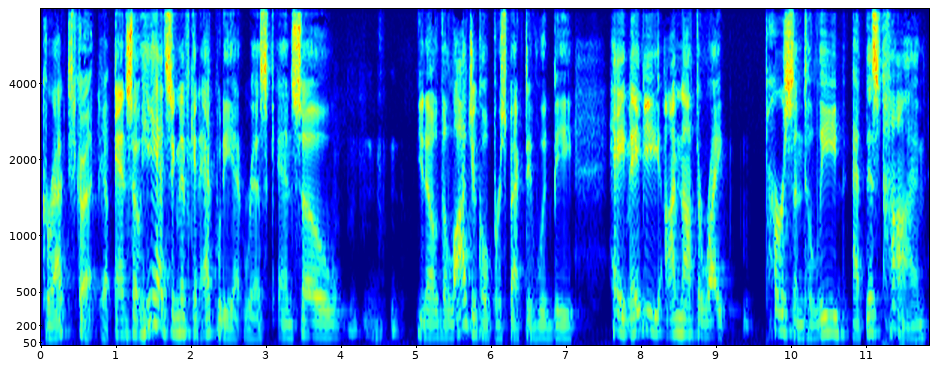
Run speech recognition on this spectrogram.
correct? Correct. Yep. And so he had significant equity at risk. And so, you know, the logical perspective would be, hey, maybe I'm not the right person to lead at this time.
